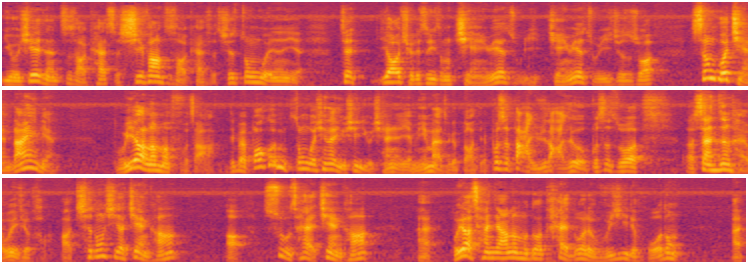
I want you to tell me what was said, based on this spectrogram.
有些人至少开始，西方至少开始，其实中国人也这要求的是一种简约主义。简约主义就是说生活简单一点，不要那么复杂，对吧？包括中国现在有些有钱人也明白这个道理，不是大鱼大肉，不是说呃山珍海味就好啊，吃东西要健康啊，素菜健康，哎，不要参加那么多太多的无意义的活动。哎，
